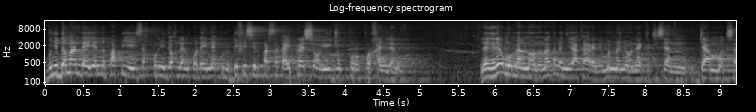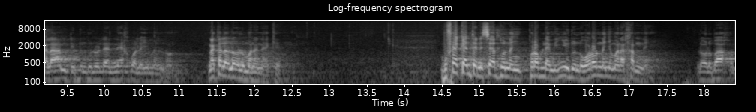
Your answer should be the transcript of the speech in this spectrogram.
bu ñu demandé yenn papiers yi sax pour ñu jox leen ko day nekk lu difficile parce que ay pression yuy jug pour pour xañ leen ko léegi réew mu mel noonu naka la ñu yaakaare ni mën nañoo nekk ci seen jàmm ak salaam di dund lu leen neex wala yu mel noonu naka la loolu mën a nekkee bu fekkente ni seetlu nañ problème yi ñuy dund waroon nañu mën a xam ne loolu baaxul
